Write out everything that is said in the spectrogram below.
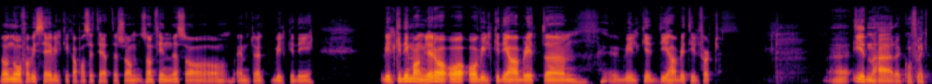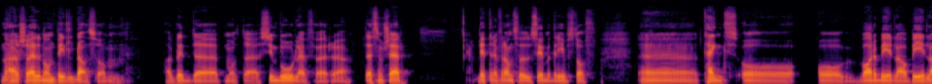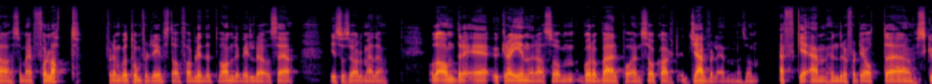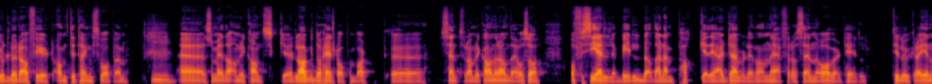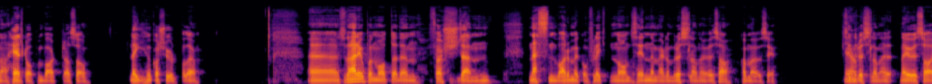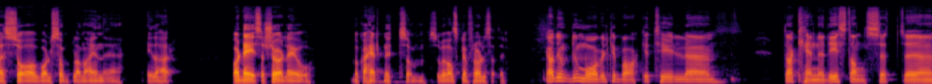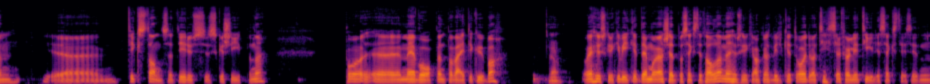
nå, nå, får vi se hvilke kapasiteter som, som finnes, og eventuelt hvilke de, hvilke de mangler, og, og, og, hvilke, de har blitt, uh, hvilke de har blitt tilført. Uh, I denne konflikten her så er det noen bilder som har blitt uh, på en måte symbolet for det som skjer. Litt referanse du sier med drivstoff. tanks og og varebiler og biler som er forlatt for de går tom for drivstoff, har blitt et vanlig bilde å se i sosiale medier. Og det andre er ukrainere som går og bærer på en såkalt javelin, en sånn FGM 148 skulderavfyrt antitankvåpen, Mm. Uh, som er da amerikansk eh, lagd og helt åpenbart uh, sendt fra amerikanerne. Det er også offisielle bilder der de pakker de her javelinene ned for å sende over til, til Ukraina. Helt åpenbart, altså. Legger ikke noe skjul på det. Uh, så det her er jo på en måte den første nesten varme konflikten noensinne mellom Russland og USA, kan man jo si. Siden. Russland er, nei, USA er så voldsomt blanda inn i, i det her. Bare det i seg sjøl er jo noe helt nytt som, som er vanskelig å forholde seg til. Ja, du, du må vel tilbake til uh, da Kennedy stanset uh, uh, Fikk stanset de russiske skipene på, med våpen på vei til Cuba. Ja. Og jeg husker ikke hvilket, Det må jo ha skjedd på 60-tallet, men jeg husker ikke akkurat hvilket år. Det var selvfølgelig tidlig 60, siden,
